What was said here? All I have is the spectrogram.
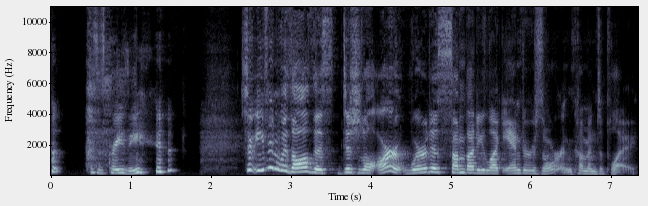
this is crazy. so even with all this digital art, where does somebody like Anders Zorn come into play?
